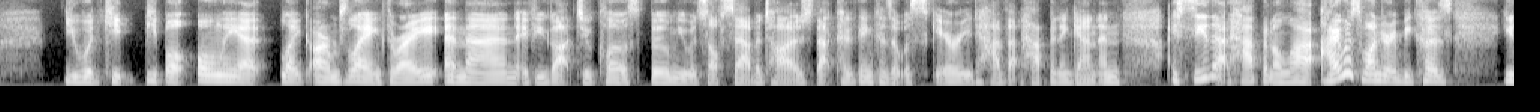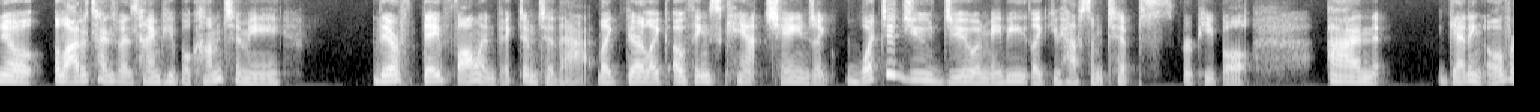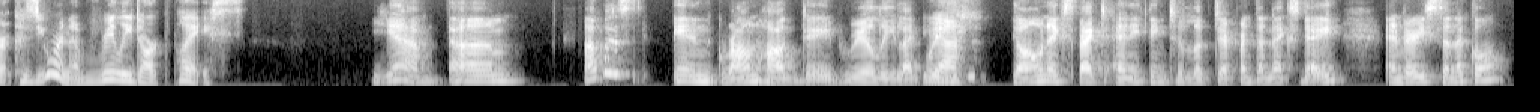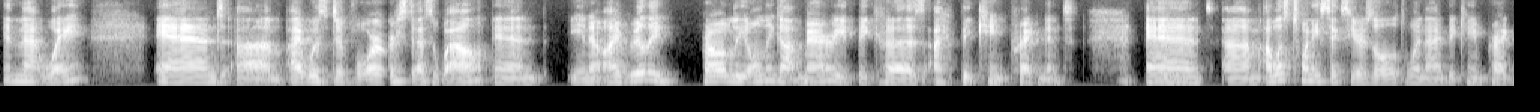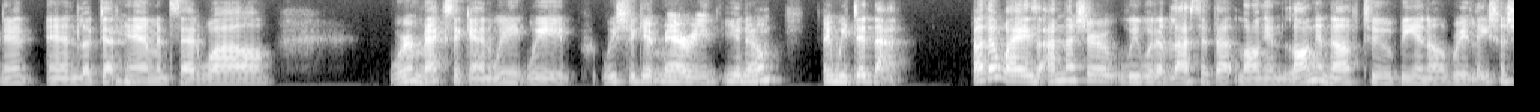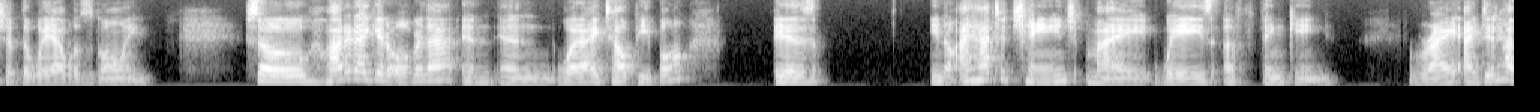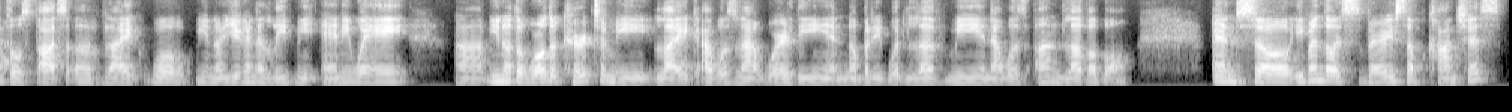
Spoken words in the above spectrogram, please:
you would keep people only at like arm's length, right? And then if you got too close, boom, you would self sabotage, that kind of thing, because it was scary to have that happen again. And I see that happen a lot. I was wondering because, you know, a lot of times by the time people come to me, they're they've fallen victim to that. Like they're like, oh, things can't change. Like, what did you do? And maybe like you have some tips for people on getting over it because you were in a really dark place. Yeah. Um, I was in Groundhog Day, really, like where Yeah. you don't expect anything to look different the next day and very cynical in that way. And um, I was divorced as well. And, you know, I really probably only got married because I became pregnant. Mm. And um, I was 26 years old when I became pregnant and looked at him and said, well, we're Mexican. We we we should get married, you know? And we did that. Otherwise, I'm not sure we would have lasted that long and long enough to be in a relationship the way I was going. So, how did I get over that? And and what I tell people is, you know, I had to change my ways of thinking, right? I did have those thoughts of like, well, you know, you're going to leave me anyway. Um, you know, the world occurred to me like I was not worthy and nobody would love me and I was unlovable. And so, even though it's very subconscious,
